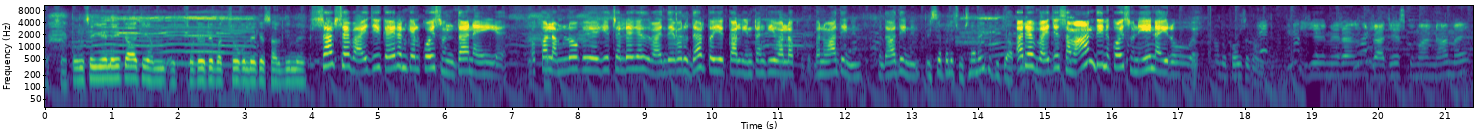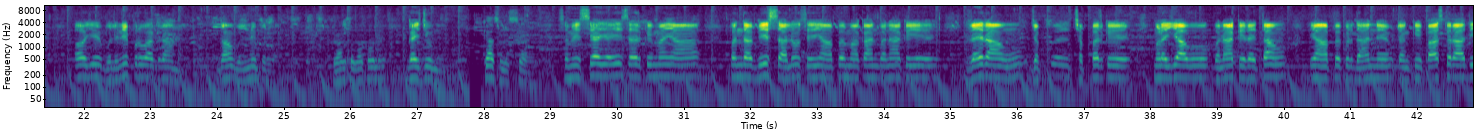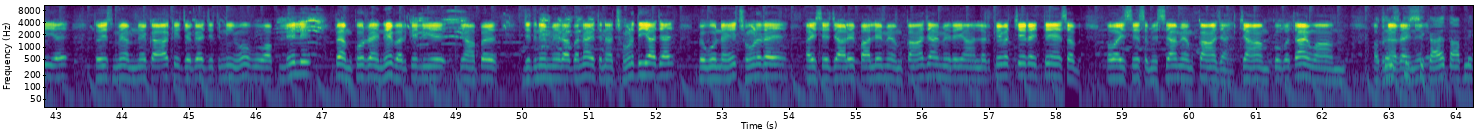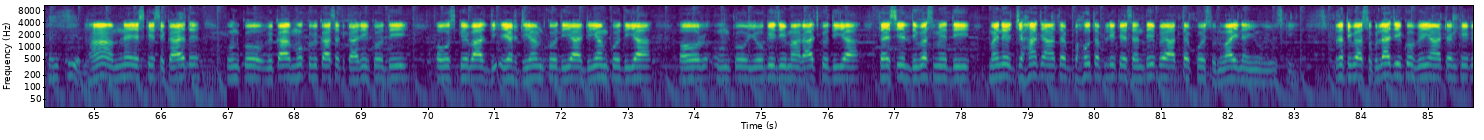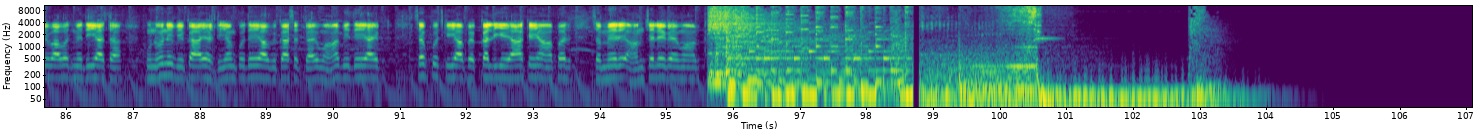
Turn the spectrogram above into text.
अच्छा तो उनसे ये नहीं कहा कि हम छोटे छोटे बच्चों को लेके सर्दी में सबसे भाई जी कह रहे हैं कोई सुनता नहीं है। और कल हम लोग ये चले गए भाई देवर उधर तो ये कल इन टंकी वाला बनवा देने खुदा देने। तो इससे पहले सूचना नहीं दी थी क्या अरे भाई जी सामान दिन कोई सुन ही नहीं रहो है। कौन सा गाँव है ये मेरा राजेश कुमार नाम है और ये भुलनीपुरवा ग्राम है गाँव भुलनीपुरवा ग्राम सभा कौन है? गैजू में। क्या समस्या है? समस्या यही सर कि मैं यहाँ पंद्रह बीस सालों से यहाँ पर मकान बना के रह रहा हूँ। जब छप्पर के मड़ैया वो बना के रहता हूँ यहाँ पर प्रधान ने टंकी पास करा दी है। तो इसमें हमने कहा कि जगह जितनी हो वो आप ले ले। पर हमको रहने भर के लिए यहाँ पर जितने मेरा बना इतना छोड़ दिया जाए। पर वो नहीं छोड़ रहे। ऐसे जाड़े पाले में हम कहाँ जाएँ? मेरे यहाँ लड़के बच्चे रहते हैं सब। और ऐसे समस्या में हम कहाँ जाएँ? जहाँ हमको बताएँ वहाँ हम अच्छा अपना इसकी रहने शिकायत आपने कहीं की है? हाँ हमने इसकी शिकायत उनको विकास मुख्य विकास अधिकारी को दी। और उसके बाद एस डी एम को दिया, डीएम को दिया और उनको योगी जी महाराज को दिया, तहसील दिवस में दी। मैंने जहाँ जहाँ तक बहुत अप्लीकेशन दी पे आज तक कोई सुनवाई नहीं हुई उसकी। प्रतिभा शुक्ला जी को भी यहाँ टंकी के बाबत में दिया था। उन्होंने भी कहा एस डी एम को दे और विकास अधिकारी वहाँ भी दे, आए। सब कुछ किया पे कल ये आके यहाँ पर सब मेरे, हम चले गए वहाँ।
